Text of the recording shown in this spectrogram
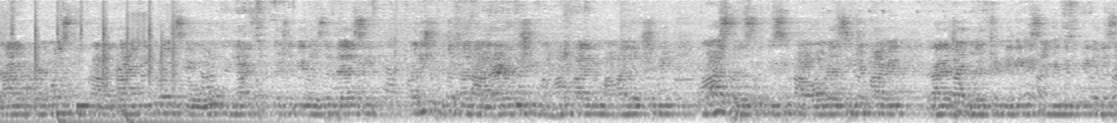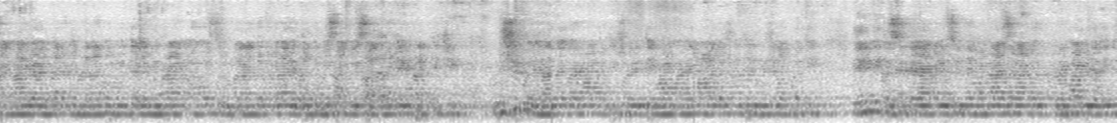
तुलेचा चढाव मस्तु प्राधानी प्रस्य या सप्तशती रसदासी नारायण ऋषी महाकाली महालक्ष्मी महासरस्वती सी पावाव्यासी जमावे राजा देवी सांगितले तुम्ही कथा सांगणारे अंतर जमणारा तुम्ही त्याला विक्रांत नमः सुरकरांत मला येतात तुम्ही सांगे साधन प्राप्तीची ऋषी परिणाम कर्मामती परमेश्वरी तेव्हा म्हणे महालक्ष्मी देवी गणपती नेहमी तसे त्या काळी सुद्धा मंगळाचरण ब्रह्मा विराधी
